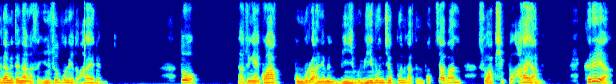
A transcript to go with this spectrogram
그 다음에 더 나아가서 인수분해도 알아야 됩니다. 또 나중에 과학 공부를 하려면 미분, 적분 같은 복잡한 수학식도 알아야 합니다. 그래야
